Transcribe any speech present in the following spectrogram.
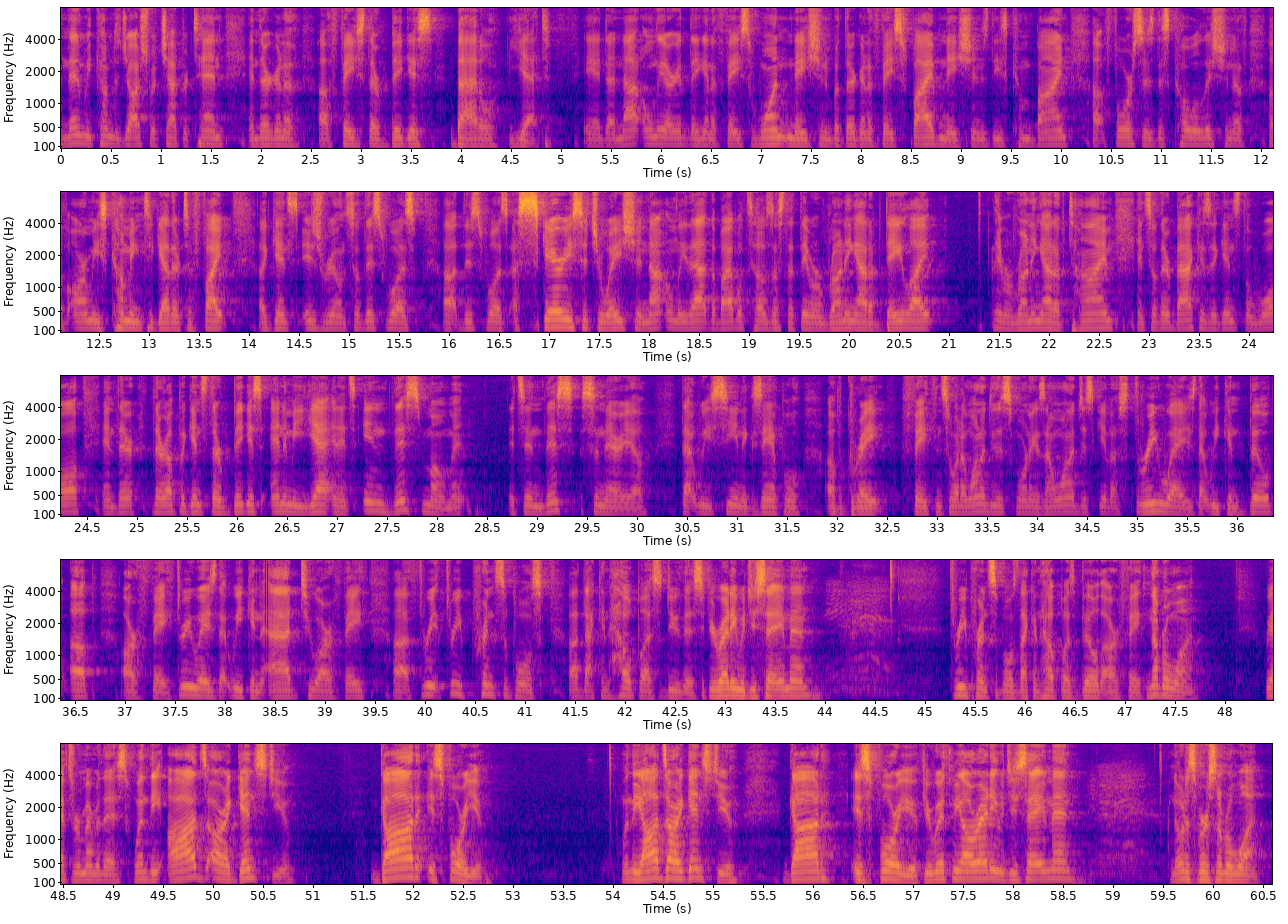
And then we come to Joshua chapter 10, and they're going to uh, face their biggest battle yet. And uh, not only are they going to face one nation, but they're going to face five nations, these combined uh, forces, this coalition of, of armies coming together to fight against Israel. And so this was, uh, this was a scary situation. Not only that, the Bible tells us that they were running out of daylight. They were running out of time, and so their back is against the wall, and they're, they're up against their biggest enemy yet. And it's in this moment it's in this scenario that we see an example of great faith. And so, what I want to do this morning is I want to just give us three ways that we can build up our faith, three ways that we can add to our faith, uh, three, three principles uh, that can help us do this. If you're ready, would you say amen? amen? Three principles that can help us build our faith. Number one, we have to remember this when the odds are against you, God is for you. When the odds are against you, God is for you. If you're with me already, would you say amen? amen? Notice verse number one. It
